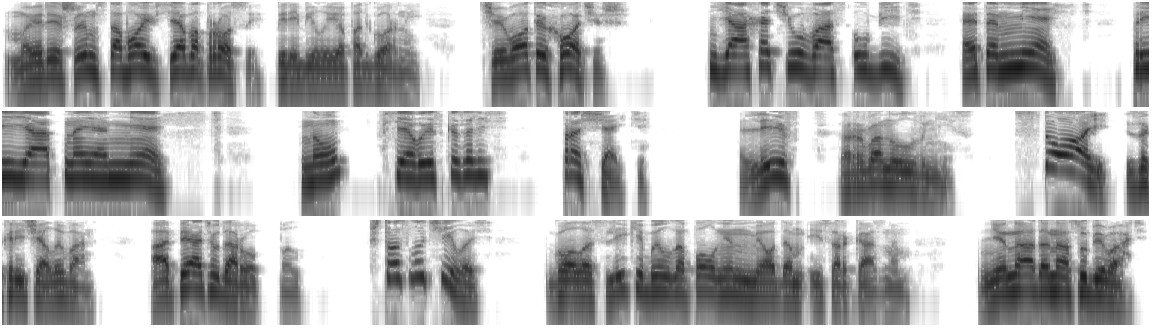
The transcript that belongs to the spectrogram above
Мы решим с тобой все вопросы, перебил ее Подгорный. Чего ты хочешь? Я хочу вас убить. Это месть. Приятная месть. Ну, все высказались? Прощайте». Лифт рванул вниз. «Стой!» — закричал Иван. Опять удар об. «Что случилось?» Голос Лики был наполнен медом и сарказмом. «Не надо нас убивать!»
